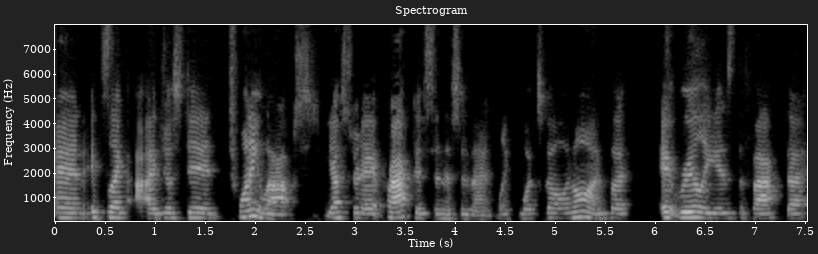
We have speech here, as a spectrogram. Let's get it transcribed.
And it's like I just did 20 laps yesterday at practice in this event. Like, what's going on? But it really is the fact that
